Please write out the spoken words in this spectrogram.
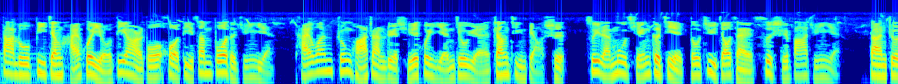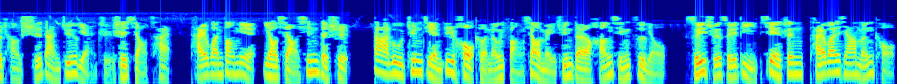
大陆必将还会有第二波或第三波的军演。台湾中华战略学会研究员张静表示，虽然目前各界都聚焦在四十八军演，但这场实弹军演只是小菜。台湾方面要小心的是，大陆军舰日后可能仿效美军的航行自由，随时随地现身台湾家门口，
